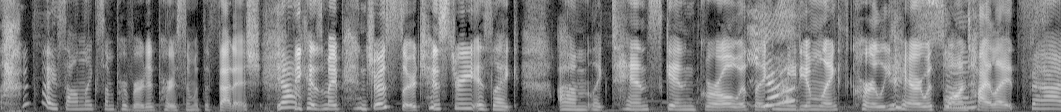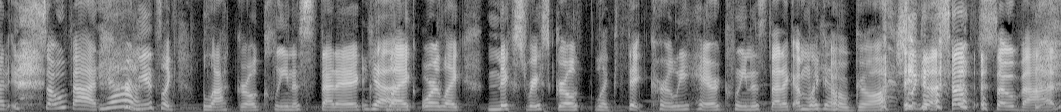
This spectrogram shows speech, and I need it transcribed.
I sound like some perverted person with a fetish. Yeah. Because my Pinterest search history is like um like tan skin girl with like Yeah. medium length curly hair It's with blonde highlights. bad. It's so bad. Yeah. For me, it's like black girl, clean aesthetic. Yeah. Like, or like mixed race girl, like thick curly hair, clean aesthetic. I'm like, Yeah. oh gosh. Like, it's sounds so bad.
